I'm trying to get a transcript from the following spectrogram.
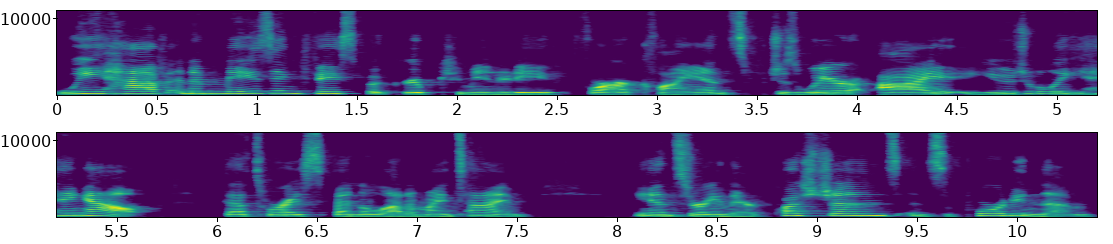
We have an amazing Facebook group community for our clients, which is where I usually hang out. That's where I spend a lot of my time answering their questions and supporting them.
